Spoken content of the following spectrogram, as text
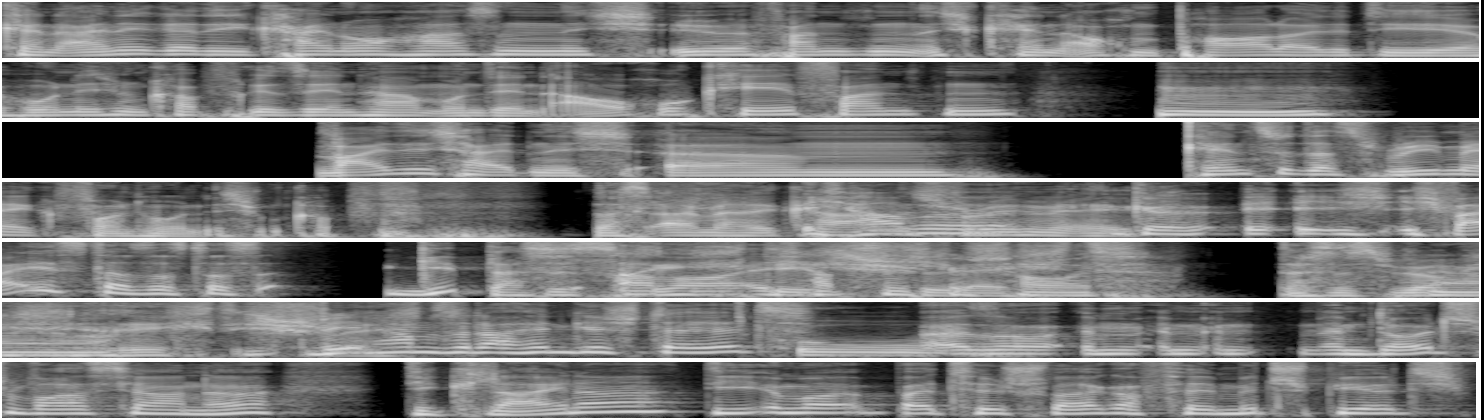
kenne einige, die kein Ohrhasen nicht übel fanden. Ich kenne auch ein paar Leute, die Honig im Kopf gesehen haben und den auch okay fanden. Weiß ich halt nicht. Ähm, kennst du das Remake von Honig im Kopf? Das amerikanische Remake. ich, ich weiß, dass es das gibt, Das ist aber ich habe es nicht geschaut. Das ist wirklich Ja, ja. richtig schlecht. Wen haben sie da hingestellt? Oh. Also im, im, im- Deutschen war es ja, ne? Die Kleine, die immer bei Till Schweiger Film mitspielt. Ich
